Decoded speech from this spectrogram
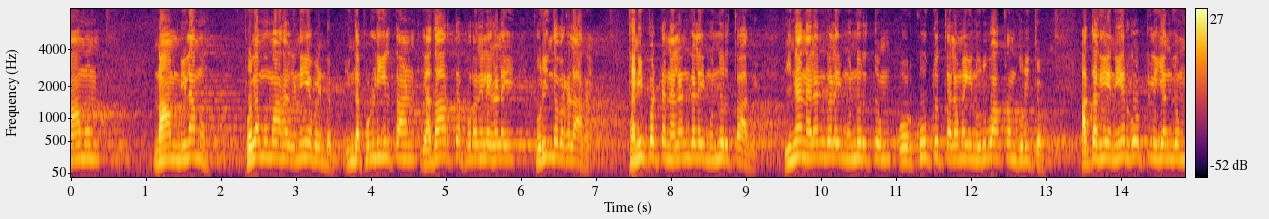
நாமும் நாம் நிலமும் புலமுமாக இணைய வேண்டும். இந்த புள்ளியில் தான் யதார்த்த புறநிலைகளை புரிந்தவர்களாக தனிப்பட்ட நலன்களை முன்னிறுத்தாது. இன நலன்களை முன்னிறுத்தும் ஓர் கூட்டு தலைமையின் உருவாக்கம் குறித்தும் அத்தகைய நேர்கோட்டில் இயங்கும்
